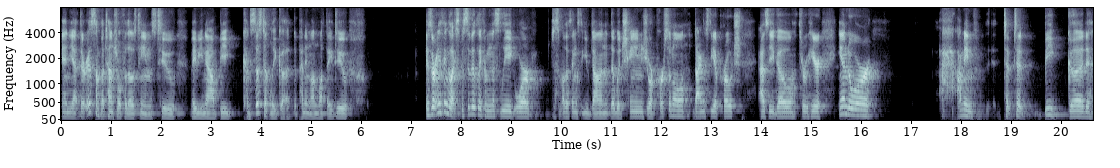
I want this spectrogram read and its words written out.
And yet there is some potential for those teams to maybe now be consistently good depending on what they do. Is there anything like specifically from this league or just some other things that you've done that would change your personal dynasty approach as you go through here and or i mean to to be good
